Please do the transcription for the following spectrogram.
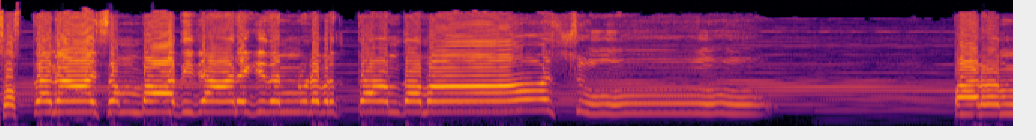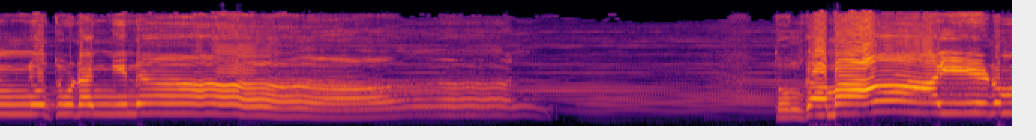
സ്വസ്ഥനായ സമ്പാദി ജാനകി തന്നുടെ വൃത്താന്തമാശു. പറഞ്ഞു തുടങ്ങിന തുങ്കമായിടും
